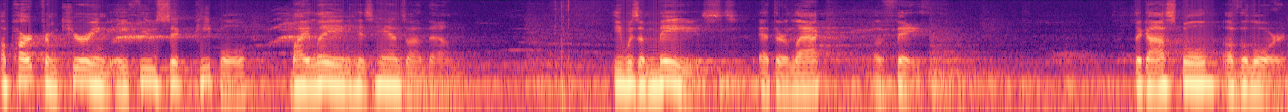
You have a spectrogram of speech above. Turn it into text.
apart from curing a few sick people by laying his hands on them. He was amazed at their lack of faith. The Gospel of the Lord.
